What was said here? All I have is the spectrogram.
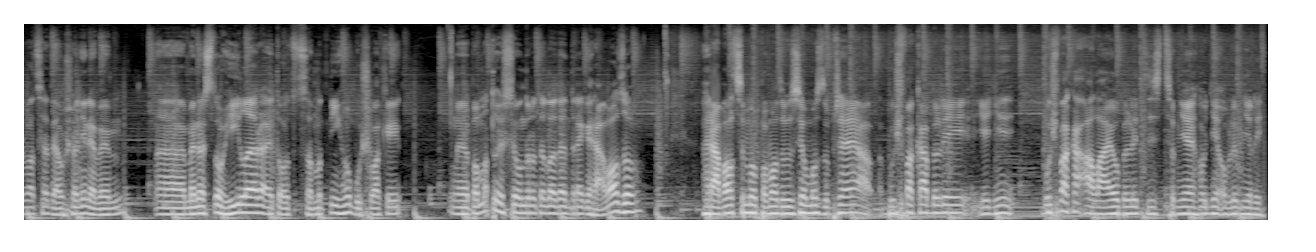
23, já už ani nevím. Uh, jmenuje se to Healer a je to od samotného Bushwaky. Uh, pamatuješ si, Ondro, tenhle ten track hrával zo? Hrával jsem ho, pamatuju si ho moc dobře a Bushwaka byli jedni, Bushwaka a Lajo byli ty, co mě hodně ovlivnili.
